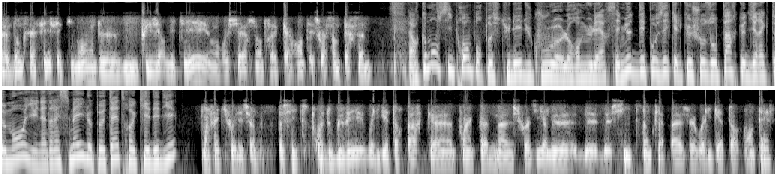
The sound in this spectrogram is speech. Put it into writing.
Euh, donc ça fait effectivement de plusieurs métiers. On recherche entre 40 et 60 personnes. Alors comment on s'y prend pour postuler du coup, Laurent Muller? C'est mieux de déposer quelque chose au parc directement Il y a une adresse mail peut-être qui est dédiée? En fait, il faut aller sur notre site www.walligatorpark.com, choisir le, site, donc la page Walligator Grand Est,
